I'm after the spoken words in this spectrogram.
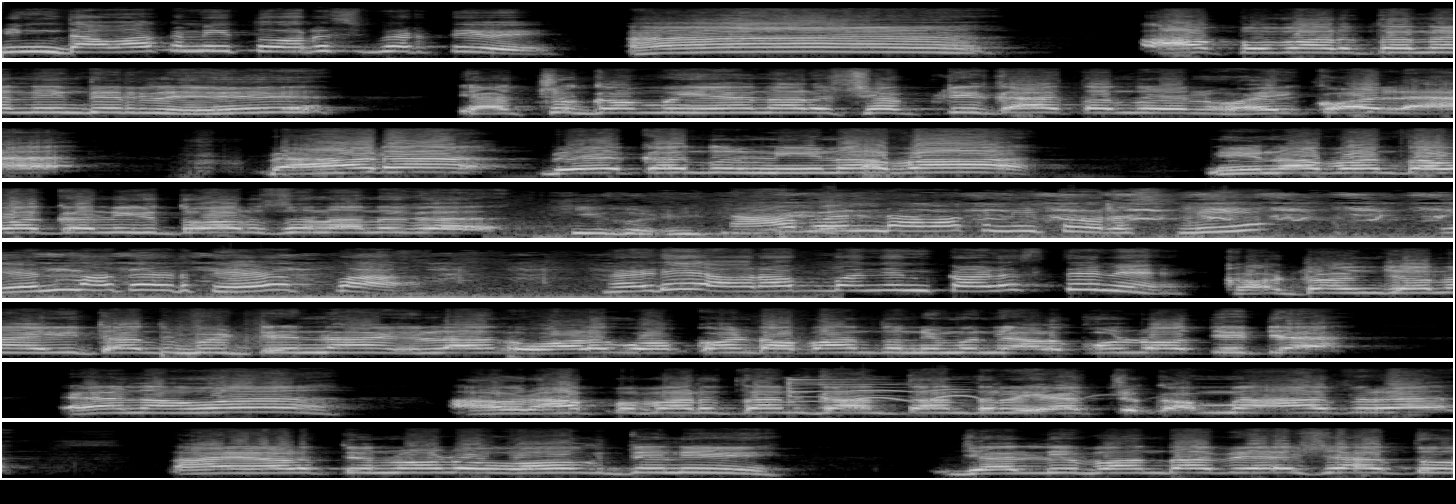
ನಿಂಗ್ ದವಾಖಾನಿ ತೋರಿಸ್ ಬರ್ತೀವಿ. ಹಾ ಅಪ್ಪ ಬರ್ತಾನ ನಿಂದಿರ್ಲಿ. ಹೆಚ್ಚು ಕಮ್ಮಿ ಏನಾರು ಸೆಫ್ಟಿ ಆಯ್ತಂದ್ರೆ ಏನು ಹೊಯ್ಕೊಳ್ಳ ಬೇಡ ಬೇಕಂದ್ರೆ ನೀನ ಬಾ. ನೀನ ಬಂದ್ ದವಾಖಾನಿಗೆ ತೋರಿಸು ನನಗ. ನಾ ಬಂದ್ ದವಾಖಾನಿ ತೋರಿಸ್ಲಿ? ಏನ್ ಮಾತಾಡ್ತೀಯ ಅಪ್ಪ ನಡಿ ಅವ್ರಪ್ಪ ಬಂದಿನ್ ಕಳಿಸ್ತೀನಿ. ಕಟನ್ ಜನ ಐತಂತ ಬಿಟ್ಟಿನ ಇಲ್ಲಾಂದ್ರೆ ಒಳಗ್ ಹೋಗ್ಕೊಂಡ ಬಂದು ನಿಮ್ಮನ್ನ ಎಳ್ಕೊಂಡು ಹೋಗ್ತಿದ್ದೆ. ಏನವ ಅವ್ರ ಅಪ್ಪ ಬರ್ತನ್ಕ ಅಂತಂದ್ರೆ ಹೆಚ್ಚು ಕಮ್ಮಿ ಆದ್ರ ನಾ ಹೇಳ್ತೀನಿ ನೋಡು ಹೋಗ್ತೀನಿ. ಜಲ್ದಿ ಬಂದ ಬೇಷ ಆತು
